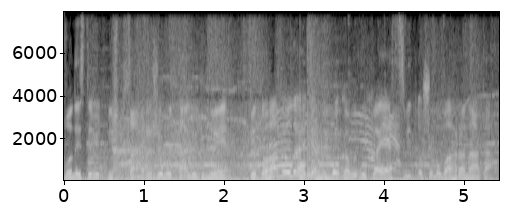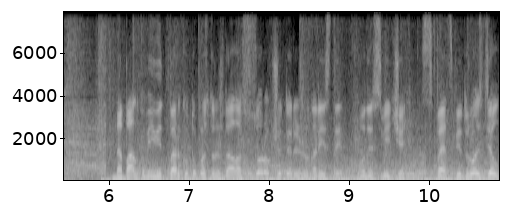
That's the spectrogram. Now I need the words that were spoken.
Вони стають між псами режиму та людьми. Під ногами Олега Тягнебока вибухає світлошумова граната. На банковій від Беркуту постраждало 44 журналісти. Вони свідчать, спецпідрозділ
